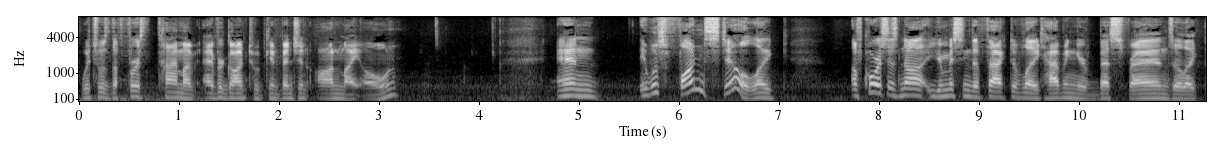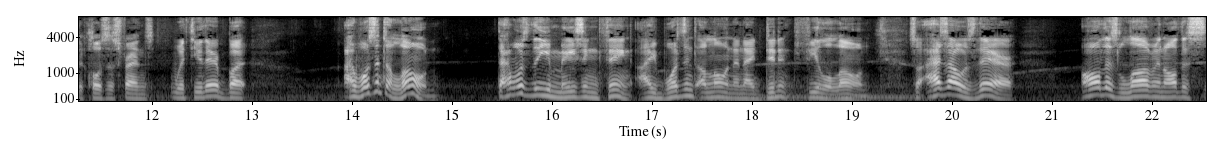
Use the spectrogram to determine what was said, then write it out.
which was the first time i've ever gone to a convention on my own. And it was fun still. Like of course it's not you're missing the fact of like having your best friends or like the closest friends with you there but I wasn't alone. That was the amazing thing. I wasn't alone and I didn't feel alone. So as I was there, all this love and all this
